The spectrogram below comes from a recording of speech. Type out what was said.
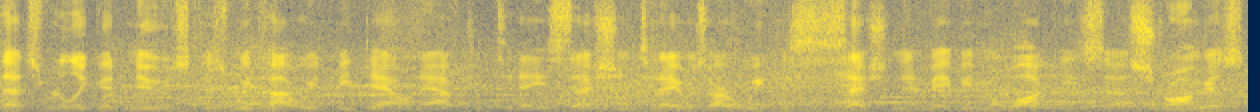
that's really good news because we thought we'd be down after today's session. Today was our weakest session and maybe Milwaukee's uh, strongest.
